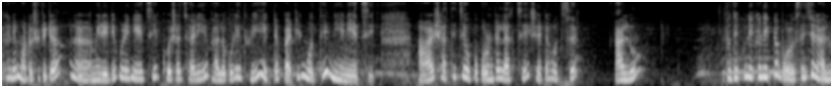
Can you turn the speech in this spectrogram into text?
এখানে মটরশুঁটিটা আমি রেডি করে নিয়েছি, খোসা ছাড়িয়ে ভালো করে ধুয়ে একটা পাটির মধ্যে নিয়ে নিয়েছি। আর সাথে যে উপকরণটা লাগছে, সেটা হচ্ছে আলু। তো দেখুন, এখানে একটা বড় সাইজের আলু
